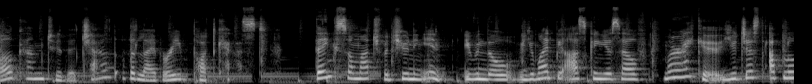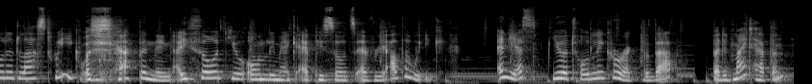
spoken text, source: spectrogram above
welcome to the Child of a Library podcast. Thanks so much for tuning in, even though you might be asking yourself, Mareike, you just uploaded last week. What is happening? I thought you only make episodes every other week. And yes, you are totally correct with that. But it might happen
